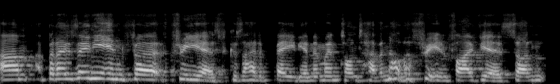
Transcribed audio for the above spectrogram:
Um, but I was only in for three years because I had a baby and then went on to have another three and five years. So I'm,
